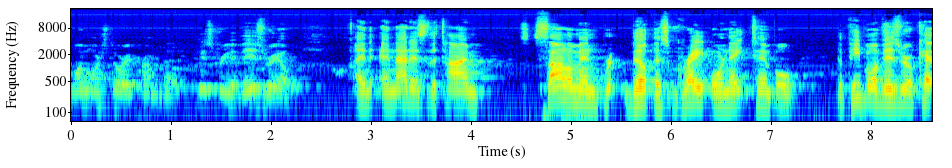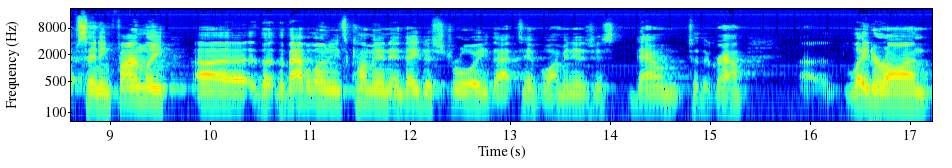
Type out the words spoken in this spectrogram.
one more story from the history of Israel, and, and that is the time Solomon built this great ornate temple. The people of Israel kept sinning. Finally, uh, the, the Babylonians come in and they destroy that temple. I mean, it's just down to the ground. Uh, later on,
